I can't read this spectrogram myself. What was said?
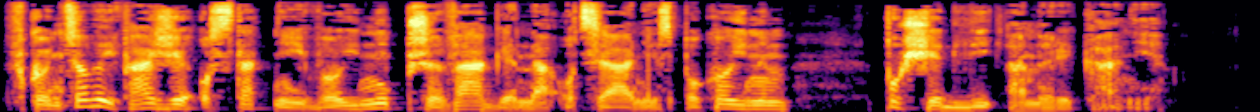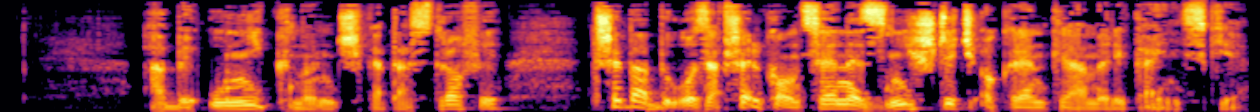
W końcowej fazie ostatniej wojny przewagę na Oceanie Spokojnym posiedli Amerykanie. Aby uniknąć katastrofy, trzeba było za wszelką cenę zniszczyć okręty amerykańskie.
